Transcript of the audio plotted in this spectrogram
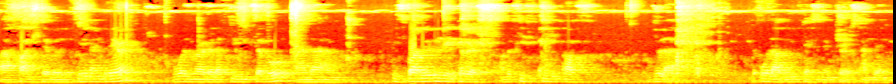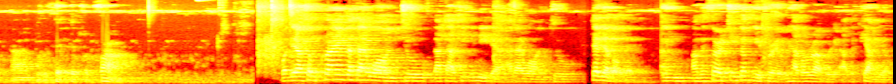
uh, Constable Raymond Blair, who was murdered a few weeks ago, and um, his body will be laid to rest on the 15th of July, the Old Avenue Testament Church, and then um, to the Thetford Farm. But there are some crimes that I want to, that are hit the media, and I want to tell you about them. In, on the 13th of April, we have a robbery at the Cameo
